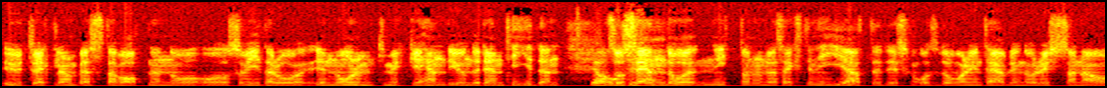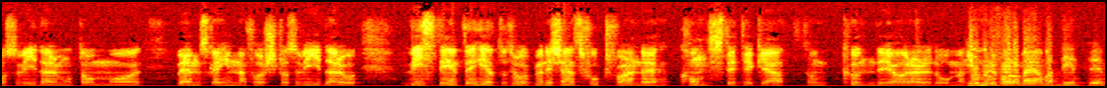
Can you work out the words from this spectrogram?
utveckla de bästa vapnen och, och så vidare och enormt mycket hände ju under den tiden. Ja, Så sen då 1969 att det, och då var det en tävling då ryssarna och så vidare mot dem och vem ska hinna först och så vidare och visst det är inte helt otroligt men det känns fortfarande konstigt tycker jag att de kunde göra det då men Jo men du får hålla med om att det inte,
